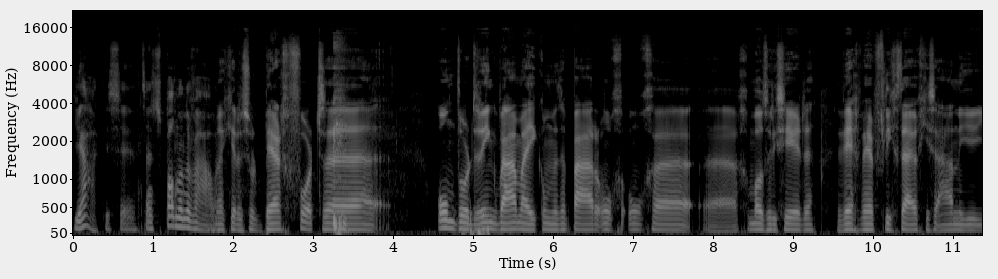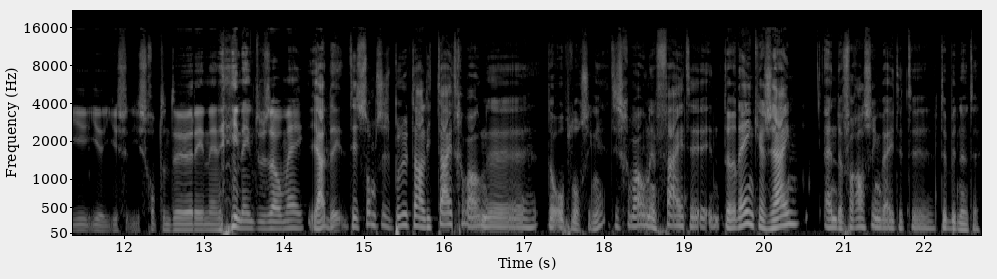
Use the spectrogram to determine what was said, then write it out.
ja het, is, het zijn spannende verhalen. Dat je een soort bergfort ondoordringbaar, maar je komt met een paar ongemotoriseerde onge, uh, wegwerpvliegtuigjes aan. Je, je, je, je, je, schopt een deur in en je neemt hem zo mee. Ja, het is soms is brutaliteit gewoon de, de oplossing. Hè? Het is gewoon in feite er in één keer zijn en de verrassing weten te, te benutten.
